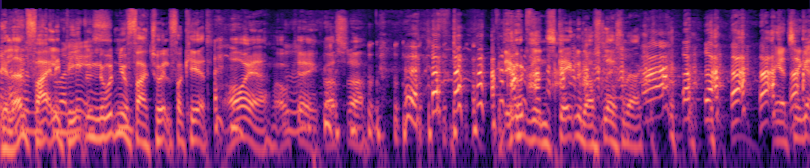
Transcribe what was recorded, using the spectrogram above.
har lavet en hvis fejl i Bibelen, nu er den jo faktuelt forkert. Åh oh, ja, okay, godt så. det er jo et videnskabeligt opslagsværk. Jeg tænker,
